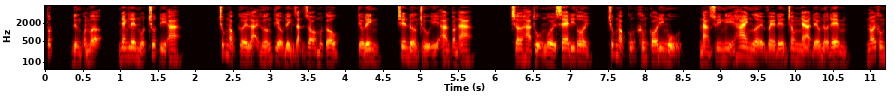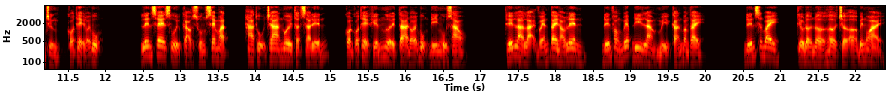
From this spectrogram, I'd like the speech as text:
Tốt, đừng còn mợ, nhanh lên một chút đi a. Trúc ngọc cười lại hướng tiểu đình dặn dò một câu, tiểu đinh trên đường chú ý an toàn a chờ hà thụ ngồi xe đi thôi, trúc ngọc cũng không có đi ngủ, nàng suy nghĩ hai người về đến trong nhà đều nửa đêm, nói không chừng có thể đói bụng. Lên xe sủi cảo xuống xe mặt, hà thụ cha nuôi thật xa đến, còn có thể khiến người ta đói bụng đi ngủ sao? Thế là lại vén tay áo lên, đến phòng bếp đi làm mì cán bằng tay. Đến sân bay, tiểu đờ nở hở chờ ở bên ngoài,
